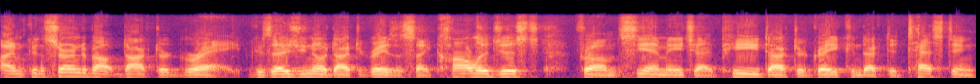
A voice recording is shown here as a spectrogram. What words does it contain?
I'm concerned about Dr. Gray, because as you know, Dr. Gray is a psychologist from CMHIP. Dr. Gray conducted testing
